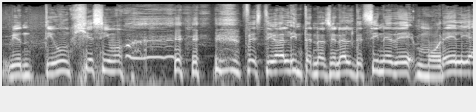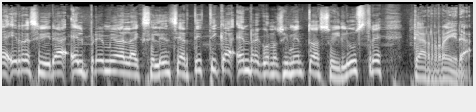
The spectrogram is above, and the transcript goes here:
21 Festival Internacional de Cine de Morelia y recibirá el premio a la excelencia artística en reconocimiento a su ilustre carrera.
